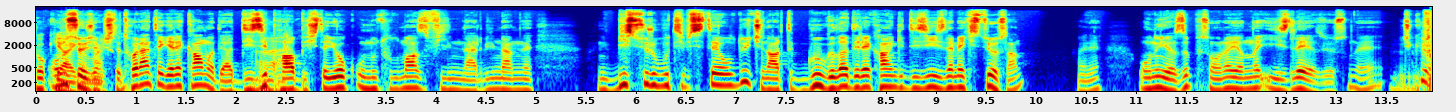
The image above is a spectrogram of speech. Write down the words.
çok Onu söyleyeceğim yaygınlaştı. işte. Torrent'e gerek kalmadı ya. Dizi Evet. pub işte yok unutulmaz filmler bilmem ne. Bir sürü bu tip site olduğu için artık Google'a direkt hangi diziyi izlemek istiyorsan hani onu yazıp sonra yanına izle yazıyorsun ve çıkıyor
